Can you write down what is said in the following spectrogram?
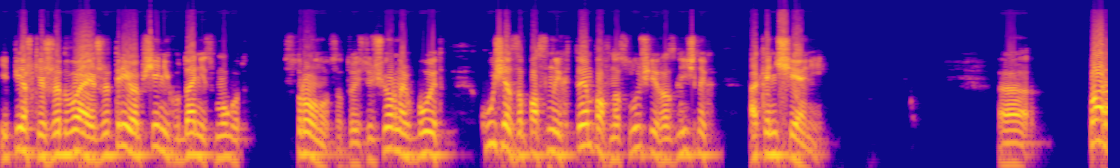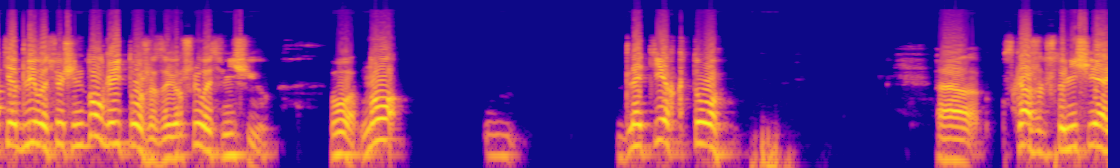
И пешки g2 и g3 вообще никуда не смогут стронуться. То есть у черных будет куча запасных темпов на случай различных окончаний. Партия длилась очень долго и тоже завершилась в ничью. Вот. Но для тех, кто э, скажет, что ничья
